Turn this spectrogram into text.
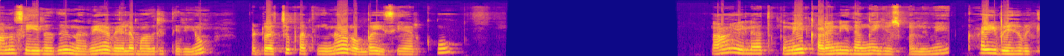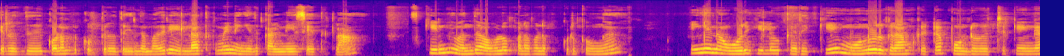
ஆணம் செய்கிறது நிறைய வேலை மாதிரி தெரியும். பட் வச்சு பார்த்தீங்கன்னா ரொம்ப ஈஸியாக இருக்கும். நான் எல்லாத்துக்குமே கழனி தாங்க யூஸ் பண்ணுவேன். காய் வேக வைக்கிறது குழம்பு கொடுத்துறது இந்த மாதிரி எல்லாத்துக்குமே நீங்கள் இது கழனியை சேர்த்துக்கலாம். ஸ்கின் வந்து அவ்வளோ பளபளப்பு கொடுக்குங்க. இங்கே நான் ஒரு கிலோ கறிக்கு முந்நூறு கிராம் கிட்ட பூண்டு வச்சுருக்கேங்க.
